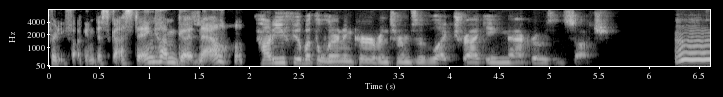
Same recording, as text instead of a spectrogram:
pretty fucking disgusting. I'm good now. How do you feel about the learning curve in terms of like tracking macros and such? Mm,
